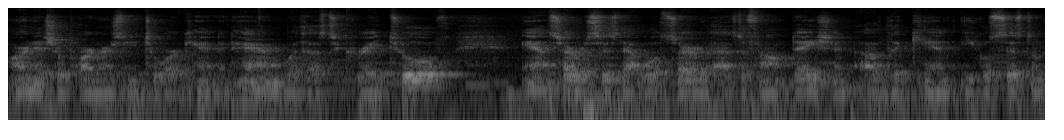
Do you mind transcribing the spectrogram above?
Our initial partners need to work hand in hand with us to create tools and services that will serve as the foundation of the Kin ecosystem.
